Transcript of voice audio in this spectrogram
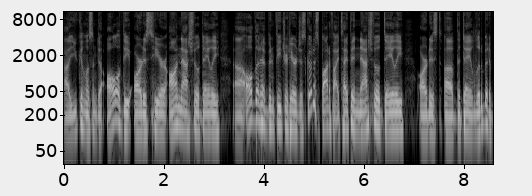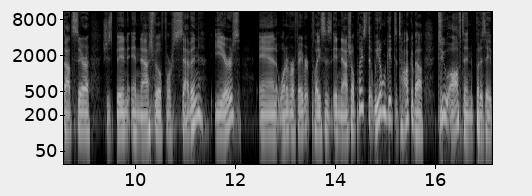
Uh, you can listen to all of the artists here on Nashville Daily. Uh, all that have been featured here, just go to Spotify, type in Nashville Daily Artist of the Day. A little bit about Sarah. She's been in Nashville for seven years and one of our favorite places in Nashville, a place that we don't get to talk about too often, but is a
